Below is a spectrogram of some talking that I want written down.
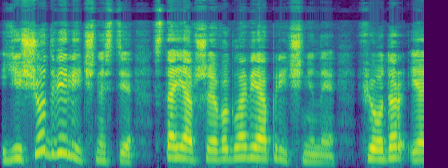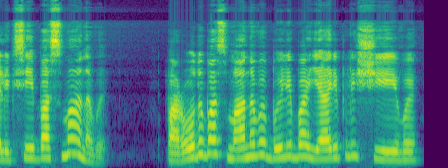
Еще две личности, стоявшие во главе опричнины, Федор и Алексей Басмановы. По роду Басмановы были бояре Плещеевы.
